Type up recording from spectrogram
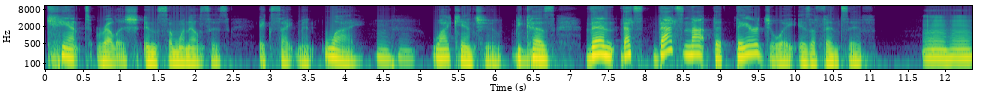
can't relish in someone else's excitement. Why? mm-hmm. Why can't you? Because then that's that's not that their joy is offensive. Mm-hmm.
